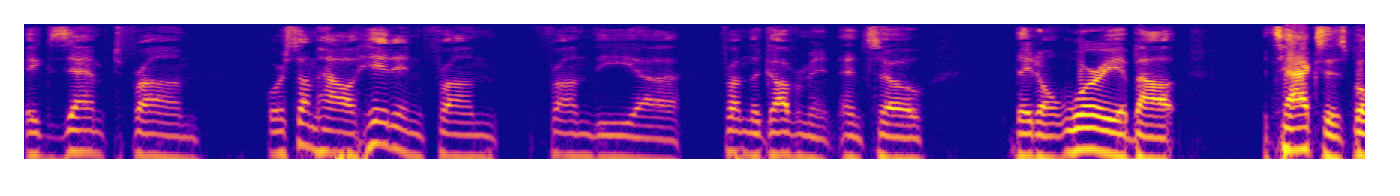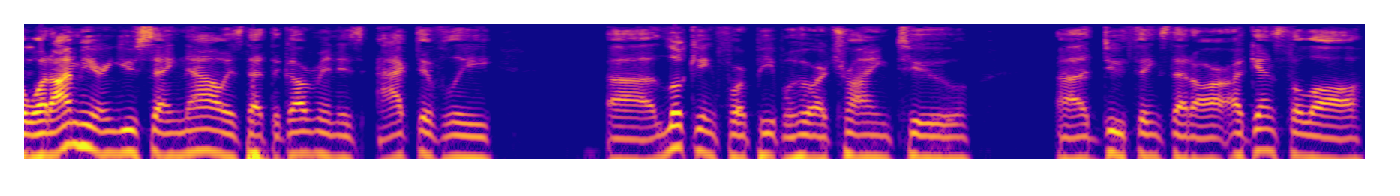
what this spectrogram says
exempt from or somehow hidden from from the uh, from the government, and so they don't worry about the taxes. But what I'm hearing you saying now is that the government is actively uh, looking for people who are trying to uh, do things that are against the law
